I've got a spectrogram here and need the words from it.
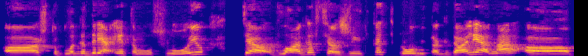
а, что благодаря этому слою вся влага, вся жидкость, кровь и так далее, она а,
